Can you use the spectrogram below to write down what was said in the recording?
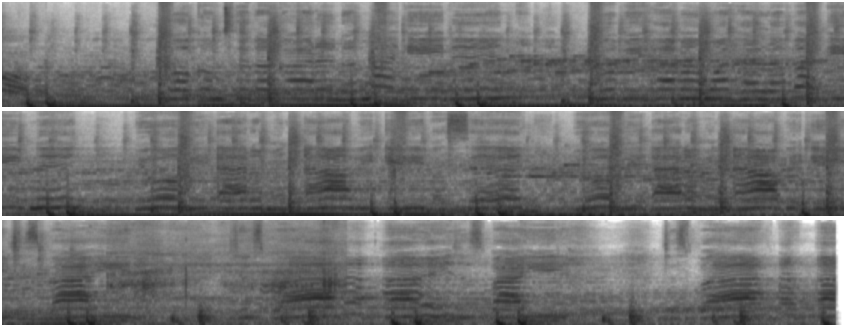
uh.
